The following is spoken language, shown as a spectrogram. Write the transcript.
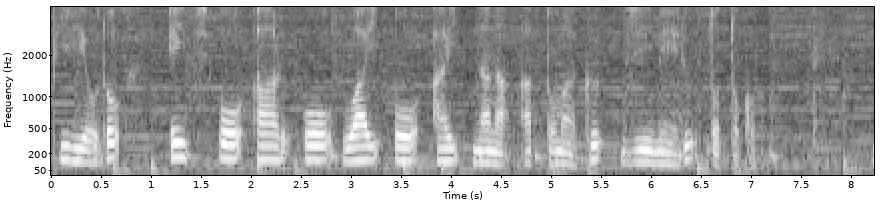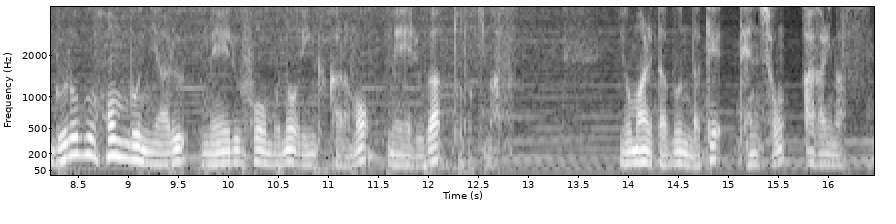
ピリオド HOROYOI7 アットマーク Gmail.com ブログ本文にあるメールフォームのリンクからもメールが届きます。読まれた分だけテンション上がります。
